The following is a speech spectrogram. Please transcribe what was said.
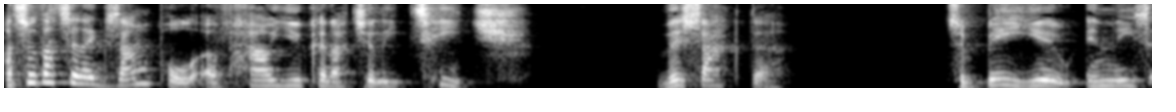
And so that's an example of how you can actually teach this actor to be you in these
